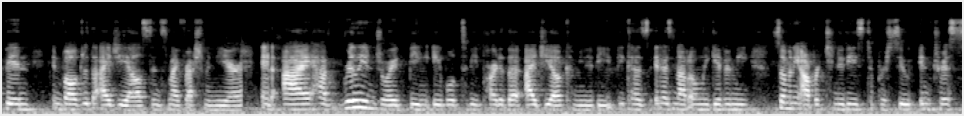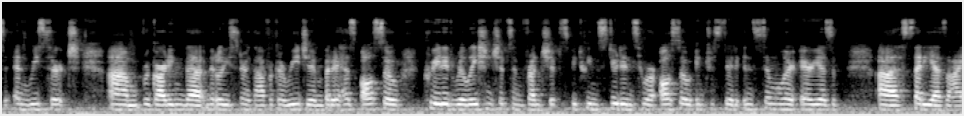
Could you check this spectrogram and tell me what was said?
I've been involved with the IGL since my freshman year, and I have really enjoyed being able to be part of the IGL community because it has not only given me so many opportunities to pursue interests and research um, regarding the Middle East North Africa region, but it has also created relationships and friendships between students who are also interested in similar areas of uh, study as I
